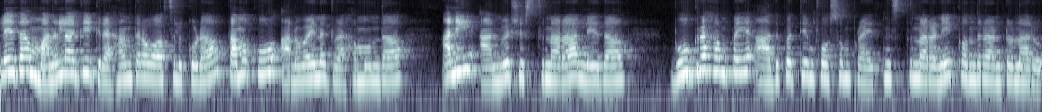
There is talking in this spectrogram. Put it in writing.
లేదా మనలాగే గ్రహాంతర వాసులు కూడా తమకు అనువైన గ్రహం ఉందా అని అన్వేషిస్తున్నారా లేదా భూగ్రహంపై ఆధిపత్యం కోసం ప్రయత్నిస్తున్నారని కొందరు అంటున్నారు.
